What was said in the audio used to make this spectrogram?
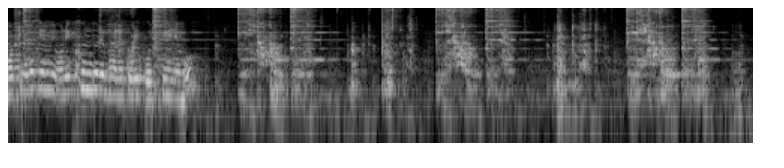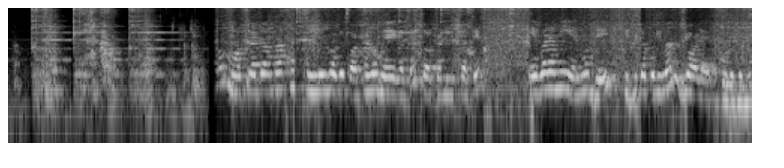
মশলাটাকে আমি অনেকক্ষণ ধরে ভালো করে কষিয়ে নেব। মশলাটা আমার খুব সুন্দরভাবে কষানো হয়ে গেছে তরকারির সাথে। এবার আমি এর মধ্যে কিছুটা পরিমাণ জল অ্যাড করে দেবো।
